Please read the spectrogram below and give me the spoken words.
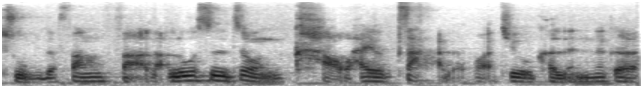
煮的方法了。如果是这种烤还有炸的话，就可能那个。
